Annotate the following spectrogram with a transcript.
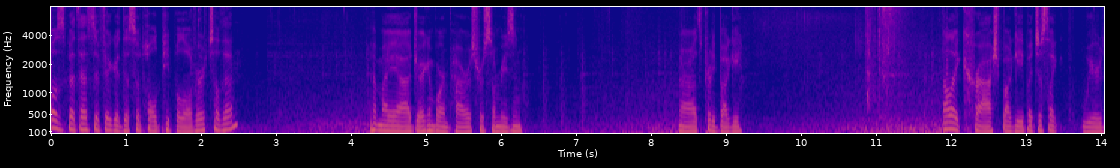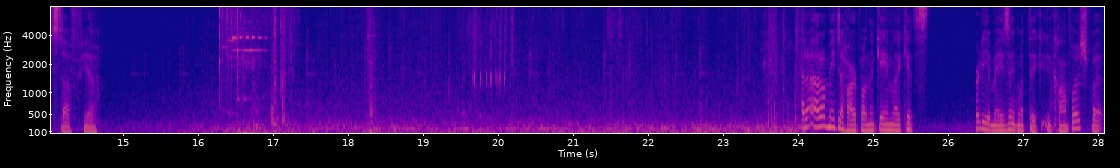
Suppose Bethesda figured this would hold people over till then. Have my uh, Dragonborn powers for some reason. Oh, it's pretty buggy. Not like crash buggy, but just like weird stuff, yeah. I don't, I don't mean to harp on the game, like it's pretty amazing what they accomplish, but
